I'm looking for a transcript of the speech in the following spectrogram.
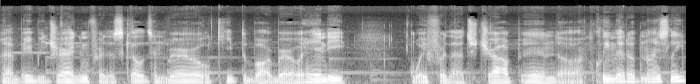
That baby dragon for the skeleton barrel. Keep the bar barrel handy. Wait for that to drop and uh, clean that up nicely.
